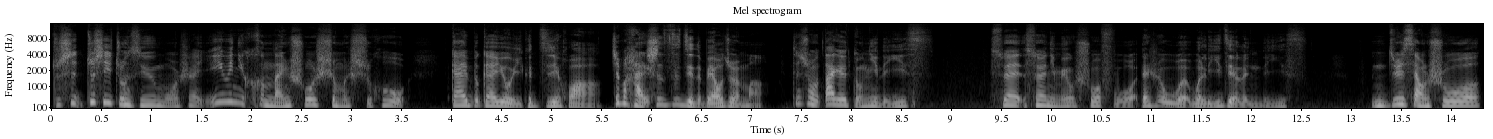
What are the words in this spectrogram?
就是这是一种行为模式，因为你很难说什么时候该不该有一个计划，这不还是自己的标准吗？但是我大概懂你的意思。虽然虽然你没有说服我，但是我我理解了你的意思。你就是想说，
